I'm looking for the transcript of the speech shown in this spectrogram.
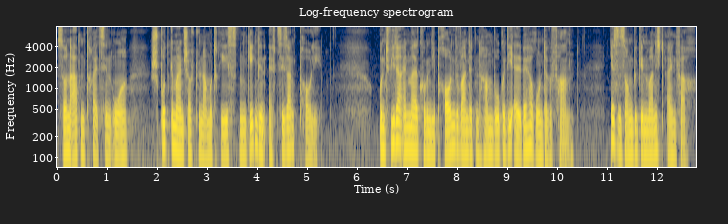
Sonnabend 13 Uhr, Sportgemeinschaft Dynamo Dresden gegen den FC St. Pauli. Und wieder einmal kommen die braun gewandeten Hamburger die Elbe heruntergefahren. Ihr Saisonbeginn war nicht einfach.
